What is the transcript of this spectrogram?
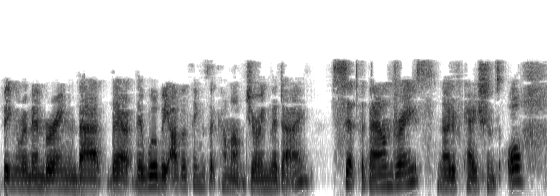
Being remembering that there, there will be other things that come up during the day. Set the boundaries, notifications off.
